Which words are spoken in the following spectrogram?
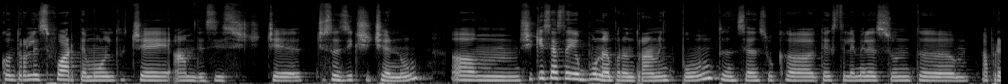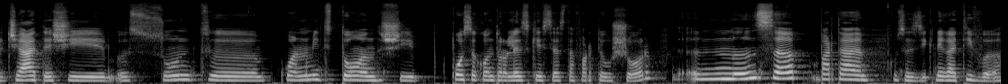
controlez foarte mult ce am de zis, ce, ce să zic și ce nu. Um, și chestia asta e bună până într-un anumit punct, în sensul că textele mele sunt uh, apreciate și uh, sunt uh, cu un anumit ton și pot să controlez chestia asta foarte ușor. Însă, partea, cum să zic, negativă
